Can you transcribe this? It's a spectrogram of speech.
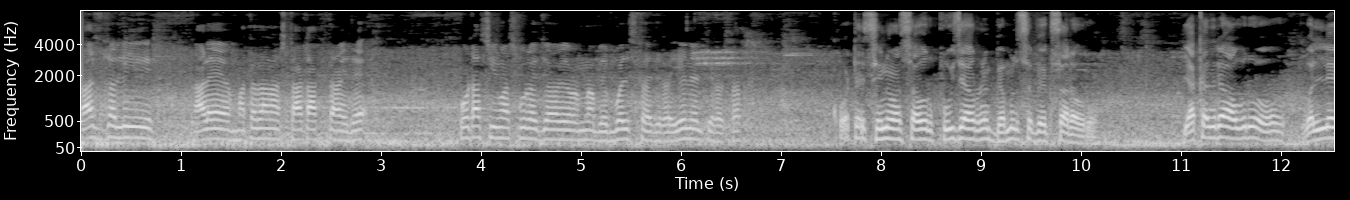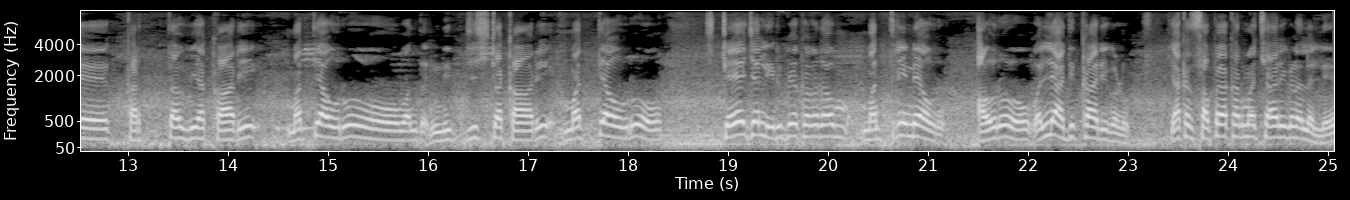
ರಾಜ್ಯದಲ್ಲಿ ನಾಳೆ ಮತದಾನ ಸ್ಟಾರ್ಟ್ ಆಗ್ತಾ ಇದೆ. ಕೋಟಾ ಶ್ರೀನಿವಾಸ ಪೂಜಾರಿ ಅವ್ರನ್ನ ಬೆಂಬಲಿಸ್ತಾ ಇದ್ದೀರಾ? ಏನು ಹೇಳ್ತೀರಾ ಸರ್? ಕೋಟೆ ಶ್ರೀನಿವಾಸ ಅವರು ಪೂಜಾ ಅವ್ರನ್ನ ಬೆಂಬಲಿಸಬೇಕು ಸರ್ ಅವರು. ಯಾಕಂದರೆ ಅವರು ಒಳ್ಳೆ ಕರ್ತವ್ಯಕಾರಿ, ಮತ್ತು ಅವರು ಒಂದು ನಿರ್ದಿಷ್ಟಕಾರಿ, ಮತ್ತು ಅವರು ಸ್ಟೇಜಲ್ಲಿ ಇರಬೇಕಾದ ಮಂತ್ರಿನೇ ಅವರು. ಅವರು ಒಳ್ಳೆ ಅಧಿಕಾರಿಗಳು. ಯಾಕಂದ್ರೆ ಸಫಾಯಿ ಕರ್ಮಚಾರಿಗಳಲ್ಲಿ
